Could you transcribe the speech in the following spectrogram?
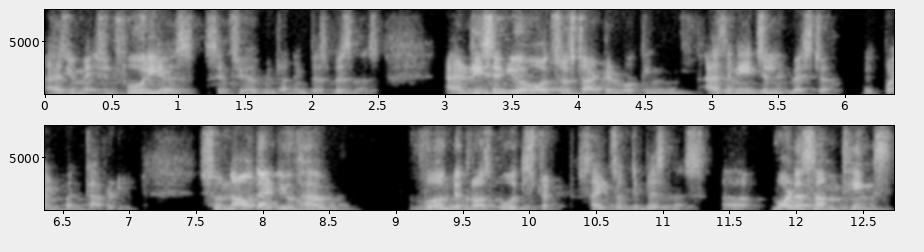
as you mentioned four years since you have been running this business. And recently you have also started working as an angel investor with PointOne Capital. So now that you have worked across both sides of the business uh, what are some things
